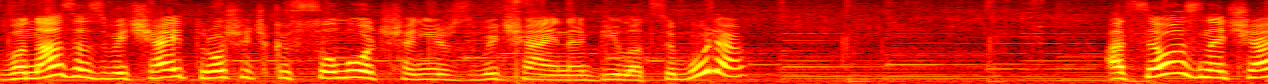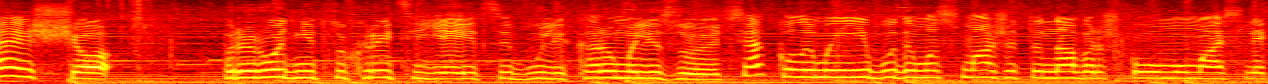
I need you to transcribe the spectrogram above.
Вона зазвичай трошечки солодша, ніж звичайна біла цибуля. А це означає, що природні цукри цієї цибулі карамелізуються, коли ми її будемо смажити на вершковому маслі,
